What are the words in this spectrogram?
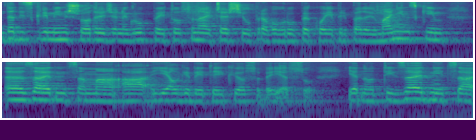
da diskriminišu određene grupe i to su najčešće upravo grupe koje pripadaju manjinskim zajednicama, a i LGBTQ osobe jesu jedna od tih zajednica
